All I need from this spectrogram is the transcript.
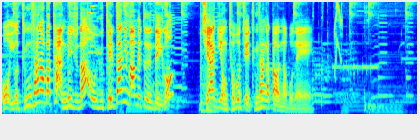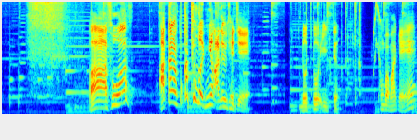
어 이거 등산 아바타 안 대주나? 어 이거 대단히 마음에 드는데 이거? 제약이 형 저번 주에 등산 갔다 왔나 보네. 아 소원? 아까랑 똑같은 거 입력 안 해도 되지? 로또 1등 평범하게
